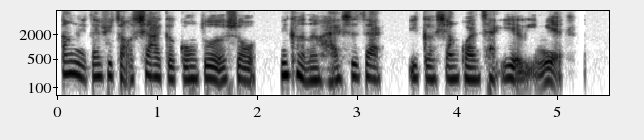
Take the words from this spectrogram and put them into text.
当你再去找下一个工作的时候，你可能还是在一个相关产业里面，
